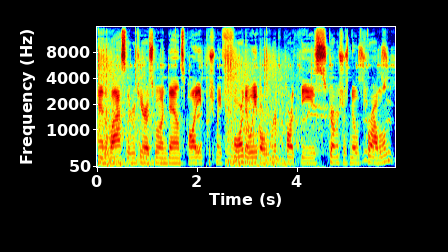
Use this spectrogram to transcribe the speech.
And the last of the Routier is going down. Spy pushing way forward. They'll be able to rip apart these skirmishers no problem.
